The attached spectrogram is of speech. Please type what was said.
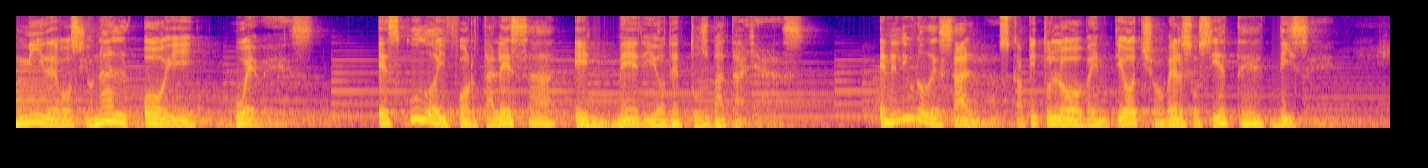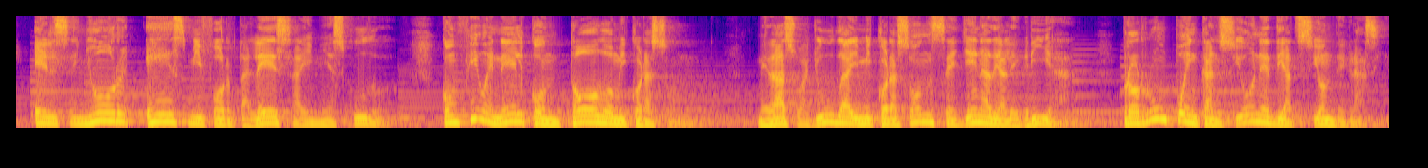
Mi devocional hoy, jueves. Escudo y fortaleza en medio de tus batallas. En el libro de Salmos, capítulo 28, verso 7, dice, El Señor es mi fortaleza y mi escudo. Confío en Él con todo mi corazón. Me da su ayuda y mi corazón se llena de alegría. Prorrumpo en canciones de acción de gracia.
